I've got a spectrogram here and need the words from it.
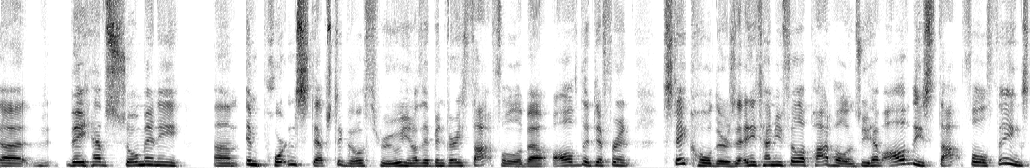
uh, they have so many um, important steps to go through. You know, they've been very thoughtful about all of the different stakeholders anytime you fill a pothole. And so you have all of these thoughtful things,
